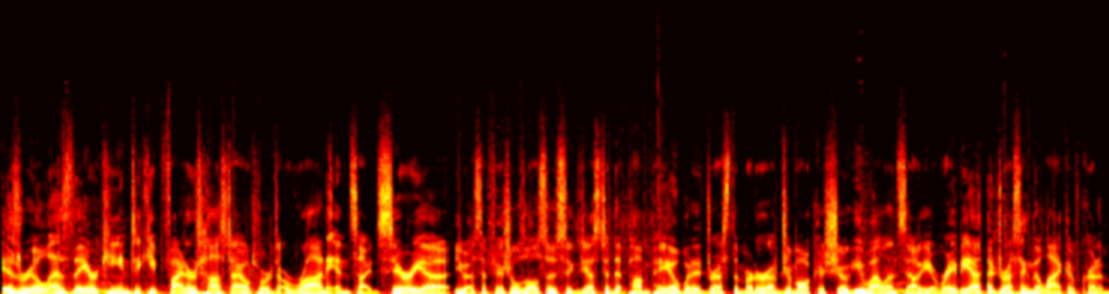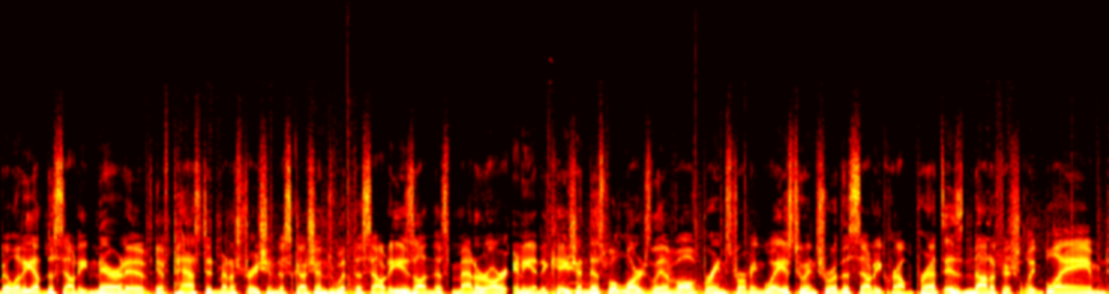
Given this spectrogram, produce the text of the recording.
Israel as they are keen to keep fighting hostile towards Iran inside Syria. U.S. officials also suggested that Pompeo would address the murder of Jamal Khashoggi while in Saudi Arabia, addressing the lack of credibility of the Saudi narrative. If past administration discussions with the Saudis on this matter are any indication, this will largely involve brainstorming ways to ensure the Saudi crown prince is not officially blamed.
